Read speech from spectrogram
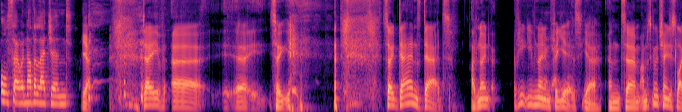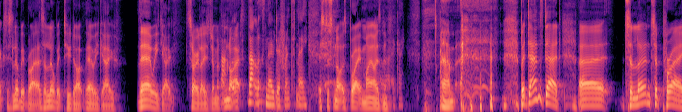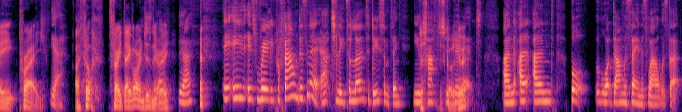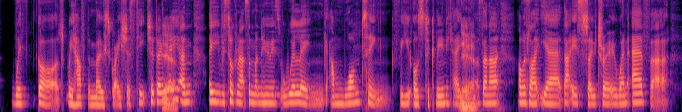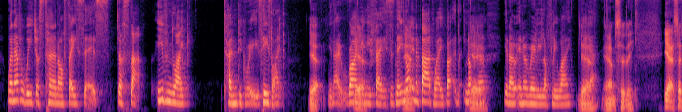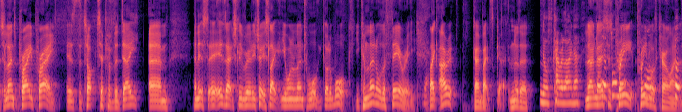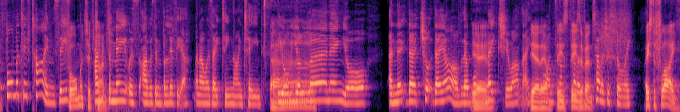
Also, another legend. Yeah. Dave, uh, uh, so so Dan's dad, I've known. Have you you've known him for years? Yeah, and um, I'm just going to change this light because it's a little bit bright. It's a little bit too dark. There we go. There we go. Sorry, ladies and gentlemen. That, I'm not. looks, that looks no different to me. It's just not as bright in my eyes now. Right, okay. Um, but Dan's dad, uh, to learn to pray, pray. Yeah. I thought it's very Dave Orange, isn't it? Really? Yeah. It, it, it's really profound, isn't it? Actually, to learn to do something, you Just- have just to do, do it. it. And, and and but what Dan was saying as well was that with God, we have the most gracious teacher, don't we? And he was talking about someone who is willing and wanting for you us to communicate with us. And I, I was like, yeah, that is so true. Whenever, whenever we just turn our faces, just that, even like ten degrees, he's like, Yeah. you know, right Yeah. in your face, isn't he? Not Yeah. in a bad way, but not in a, you know, in a really lovely way. Yeah, yeah, absolutely. Yeah, so to learn to pray, pray is the top tip of the day. Um, and it's it is actually really true. It's like you want to learn to walk, you got to walk. You can learn all the theory. Like I re- going back to another North Carolina. No, no, So this is forma- pre- pre-North Carolina. But formative times. These formative and times. for me, it was I was in Bolivia when I was 18, 19. you're you're Ah. learning. You're and they they're cho- they are they're what Yeah, yeah. makes you, aren't they? Yeah, they Go are. on, tell- These- tell these us- events. Tell us your story. I used to fly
